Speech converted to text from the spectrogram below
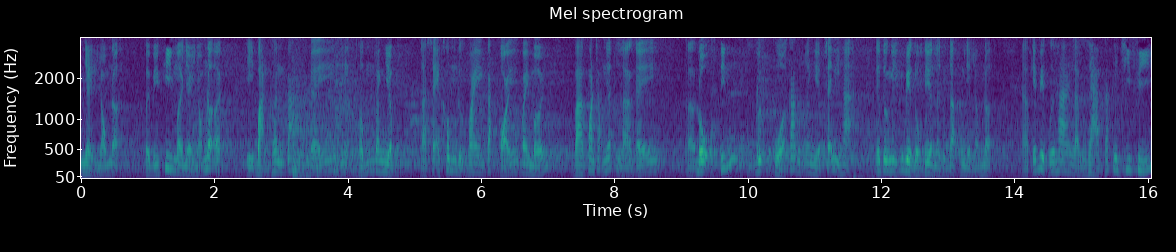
nhảy nhóm nợ bởi vì khi mà nhảy nhóm nợ ấy, thì bản thân các cái hệ thống doanh nghiệp là sẽ không được vay các gói vay mới và quan trọng nhất là cái ờ, độ tín dụng của các doanh nghiệp sẽ bị hạ. Nên tôi nghĩ cái việc đầu tiên là chúng ta không nhảy nhóm nợ. À, cái việc thứ hai là giảm các cái chi phí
